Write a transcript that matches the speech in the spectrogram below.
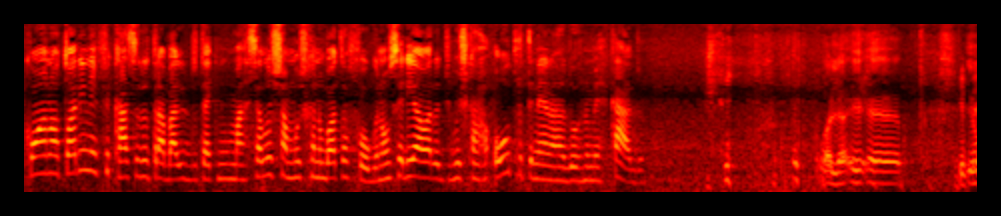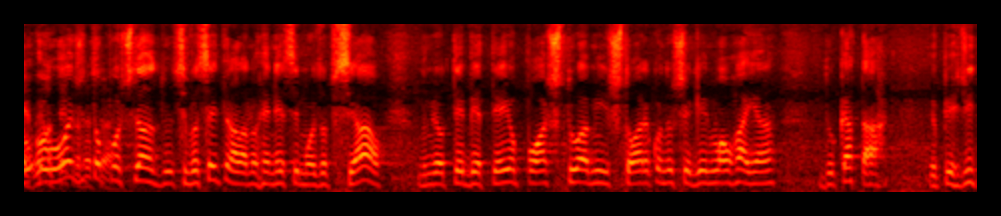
Com a notória ineficácia do trabalho do técnico Marcelo Chamusca no Botafogo, não seria a hora de buscar outro treinador no mercado? Olha, é, é eu, eu, hoje estou postando, se você entrar lá no Renê Simões Oficial, no meu TBT, eu posto a minha história quando eu cheguei no Al Rayyan do Catar. Eu perdi,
